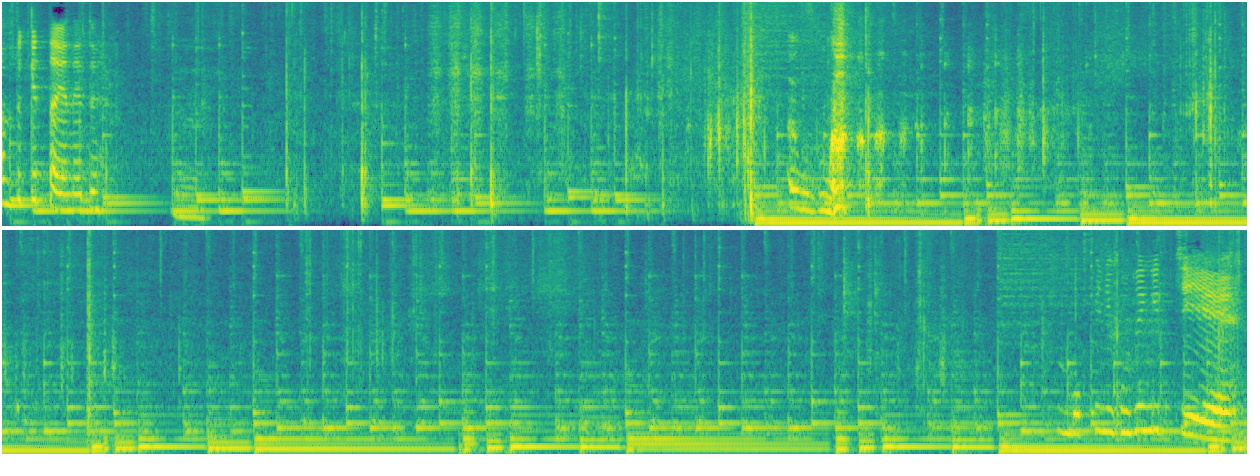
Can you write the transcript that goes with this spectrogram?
참 뜯겠다 얘네들 아이고 무거워 머핀이 고생했지?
